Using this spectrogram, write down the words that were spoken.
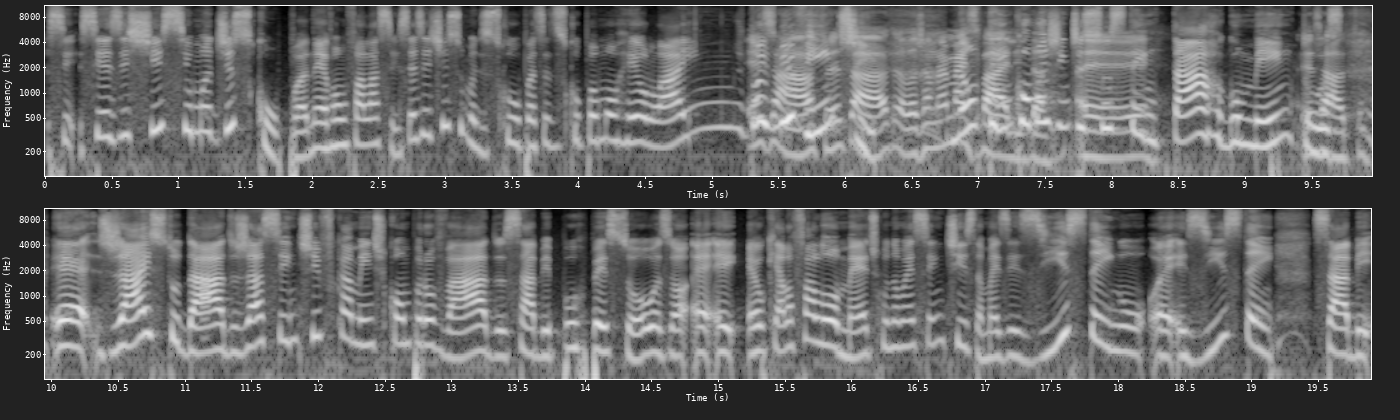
se, se existisse uma desculpa, né? Vamos falar assim: se existisse uma desculpa, essa desculpa morreu lá em 2020. Exato, exato. Ela já não é mais não válida. tem como a gente É, sustentar argumentos é, já estudados, já cientificamente comprovados, sabe, por pessoas. É, é- é o que ela falou, médico não é cientista, mas existem, é, existem sabe,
